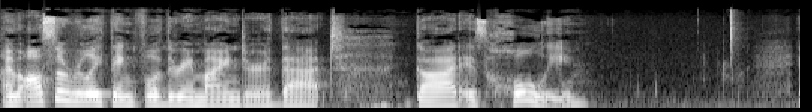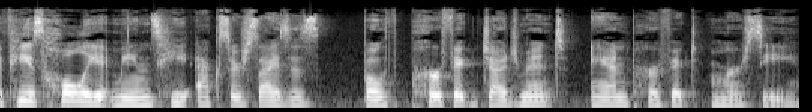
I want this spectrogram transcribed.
I'm also really thankful of the reminder that God is holy. If He is holy, it means He exercises both perfect judgment and perfect mercy.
